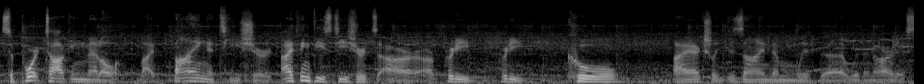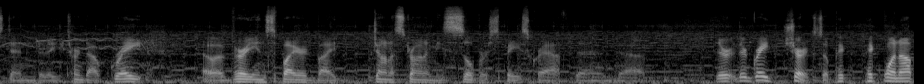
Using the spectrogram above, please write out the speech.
Support Talking Metal by buying a T-shirt. I think these T-shirts are, are pretty pretty cool. I actually designed them with uh, with an artist, and they turned out great. Uh, very inspired by John Astronomy's Silver Spacecraft, and uh, they're they're great shirts. So pick pick one up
